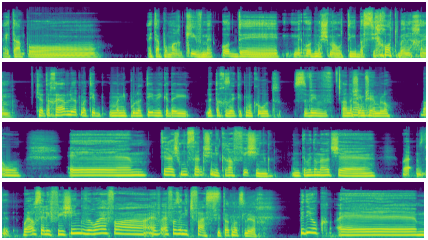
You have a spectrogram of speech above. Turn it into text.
הייתה פה, הייתה פה מרכיב מאוד, אה, מאוד משמעותי בשיחות ביניכם. כי אתה חייב להיות מטיב- מניפולטיבי כדי לתחזק התמכרות סביב אנשים ברור. שהם לא. ברור. אמ, תראה, יש מושג שנקרא פישינג. אני תמיד אומרת ש... הוא היה עושה לי פישינג ורואה איפה, איפה, איפה זה נתפס. שיטת מצליח. בדיוק. אמ,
